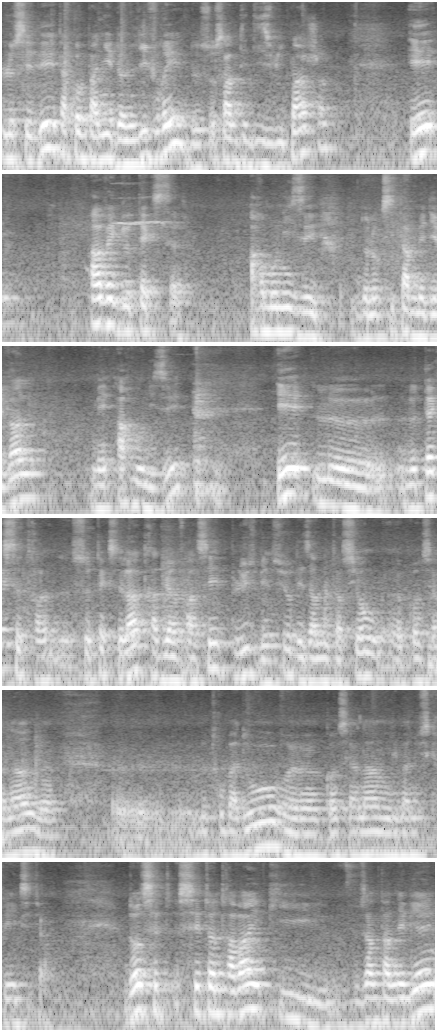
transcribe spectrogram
le, CD est accompagné d'un livret de 78 pages et avec le texte harmonisé de l'occitan médiéval, mais harmonisé. Et le, texte, ce texte-là traduit en français, plus bien sûr des annotations euh, concernant euh, le troubadour, euh, concernant les manuscrits, etc. Donc c'est un travail qui, vous entendez bien,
